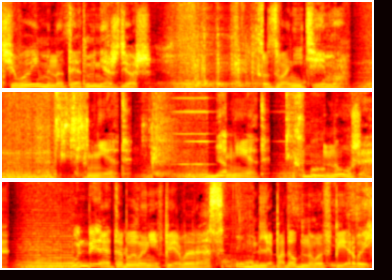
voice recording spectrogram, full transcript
Чего именно ты от меня ждешь? Позвоните ему. Нет. Нет. Ну же. Это было не в первый раз. Для подобного в первый.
